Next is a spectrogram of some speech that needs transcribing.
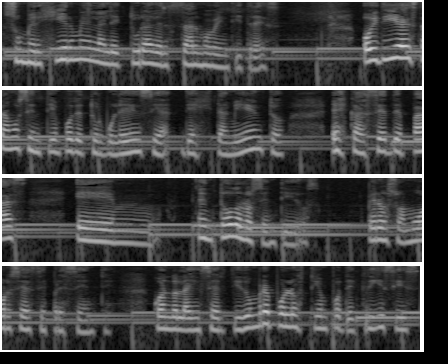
sumergirme en la lectura del Salmo 23. Hoy día estamos en tiempos de turbulencia, de agitamiento, escasez de paz em, en todos los sentidos, pero su amor se hace presente. Cuando la incertidumbre por los tiempos de crisis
